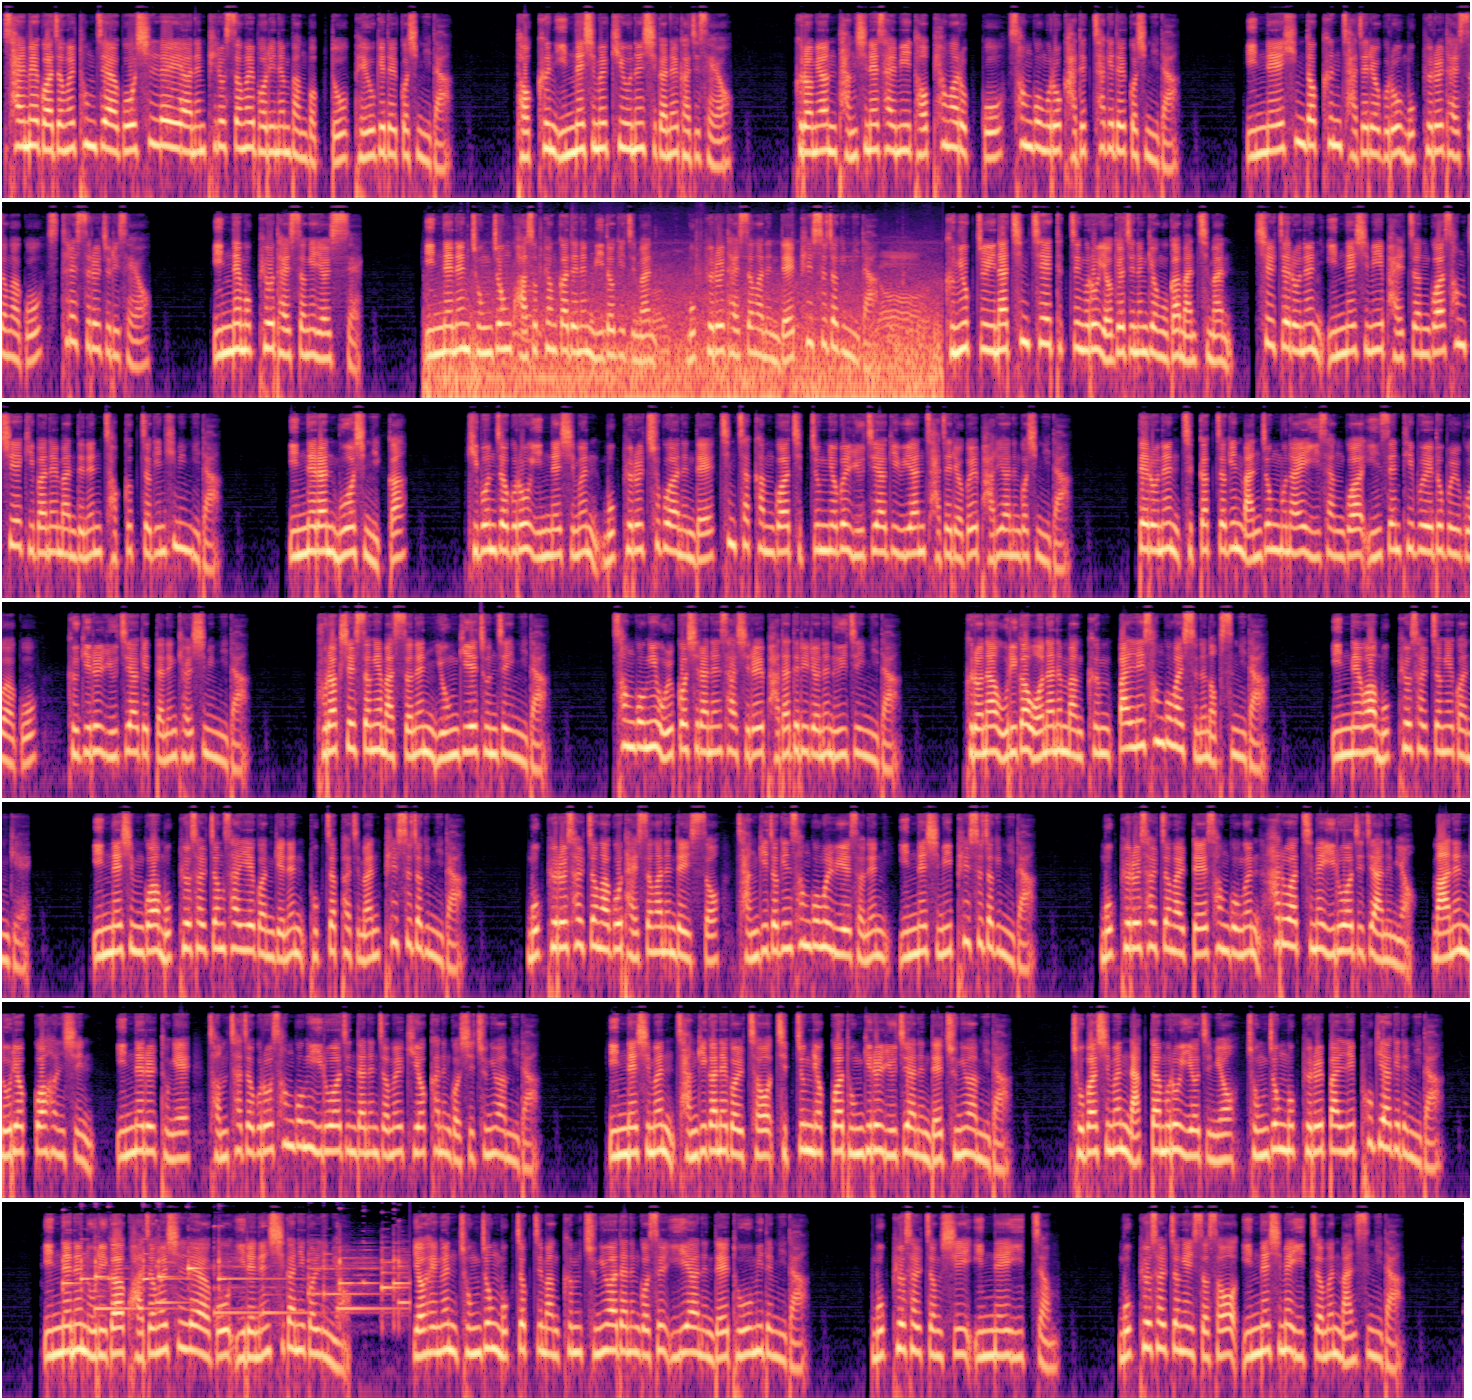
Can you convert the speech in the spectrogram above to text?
삶의 과정을 통제하고 신뢰해야 하는 필요성을 버리는 방법도 배우게 될 것입니다. 더 큰 인내심을 키우는 시간을 가지세요. 그러면 당신의 삶이 더 평화롭고 성공으로 가득 차게 될 것입니다. 인내의 힘 더 큰 자제력으로 목표를 달성하고 스트레스를 줄이세요. 인내 목표 달성의 열쇠. 인내는 종종 과소평가되는 미덕이지만 목표를 달성하는 데 필수적입니다. 금욕주의나 침체의 특징으로 여겨지는 경우가 많지만 실제로는 인내심이 발전과 성취의 기반을 만드는 적극적인 힘입니다. 인내란 무엇입니까? 기본적으로 인내심은 목표를 추구하는데 침착함과 집중력을 유지하기 위한 자제력을 발휘하는 것입니다. 때로는 즉각적인 만족 문화의 이상과 인센티브에도 불구하고 그 길을 유지하겠다는 결심입니다. 불확실성에 맞서는 용기의 존재입니다. 성공이 올 것이라는 사실을 받아들이려는 의지입니다. 그러나 우리가 원하는 만큼 빨리 성공할 수는 없습니다. 인내와 목표 설정의 관계. 인내심과 목표 설정 사이의 관계는 복잡하지만 필수적입니다. 목표를 설정하고 달성하는 데 있어 장기적인 성공을 위해서는 인내심이 필수적입니다. 목표를 설정할 때 성공은 하루아침에 이루어지지 않으며 많은 노력과 헌신, 인내를 통해 점차적으로 성공이 이루어진다는 점을 기억하는 것이 중요합니다. 인내심은 장기간에 걸쳐 집중력과 동기를 유지하는 데 중요합니다. 조바심은 낙담으로 이어지며 종종 목표를 빨리 포기하게 됩니다. 인내는 우리가 과정을 신뢰하고 일에는 시간이 걸리며 여행은 종종 목적지만큼 중요하다는 것을 이해하는 데 도움이 됩니다. 목표 설정 시 인내의 이점. 목표 설정에 있어서 인내심의 이점은 많습니다.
